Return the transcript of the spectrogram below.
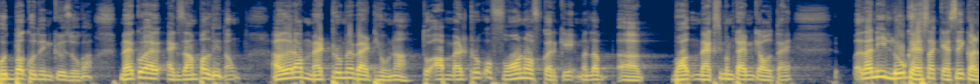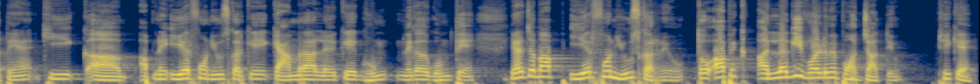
खुद ब खुद इंक्रीज होगा। मैं कोई एग्ज़ाम्पल देता हूँ। अगर आप मेट्रो में बैठे हो ना तो आप मेट्रो को फ़ोन ऑफ़ करके मतलब बहुत मैक्सिमम टाइम क्या होता है? पता नहीं लोग ऐसा कैसे करते हैं कि आ, अपने ईयरफोन यूज़ करके कैमरा लेके घूम निकल घूमते हैं। यार जब आप ईयरफोन यूज़ कर रहे हो तो आप एक अलग ही वर्ल्ड में पहुँच जाते हो ठीक है?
